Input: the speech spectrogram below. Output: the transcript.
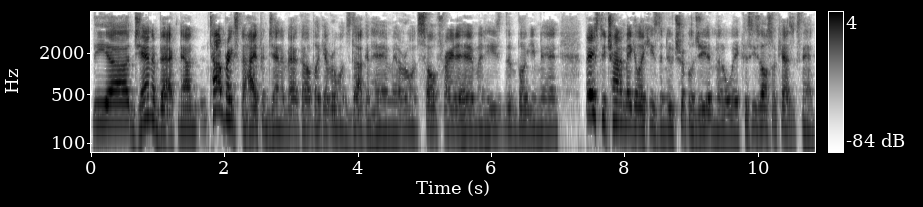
the uh, Janibek. Now, Top Rank's been hyping Janibek up like everyone's ducking him. Everyone's so afraid of him, and he's the boogeyman. Basically trying to make it like he's the new Triple G at middleweight because he's also Kazakhstan.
